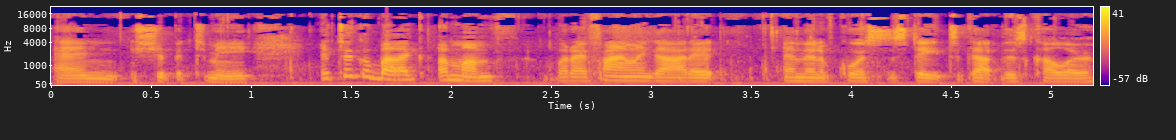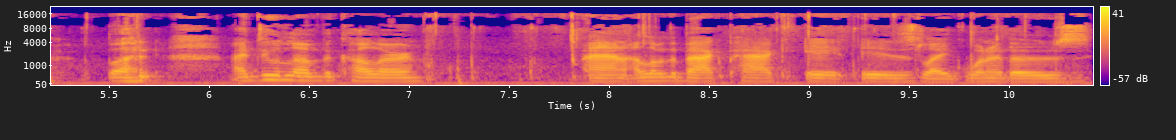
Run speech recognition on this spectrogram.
and ship it to me. It took about like a month, but I finally got it. And then of course the States got this color, but I do love the color and I love the backpack. It is like one of those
